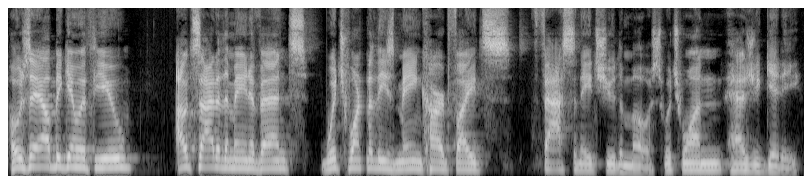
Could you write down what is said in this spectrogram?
Jose, I'll begin with you outside of the main event, which one of these main card fights fascinates you the most? Which one has you giddy?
